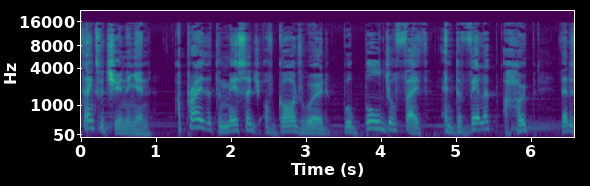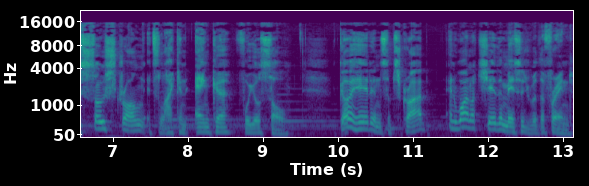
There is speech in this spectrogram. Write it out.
Thanks for tuning in. I pray that the message of God's Word will build your faith and develop a hope that is so strong it's like an anchor for your soul. Go ahead and subscribe, and why not share the message with a friend?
